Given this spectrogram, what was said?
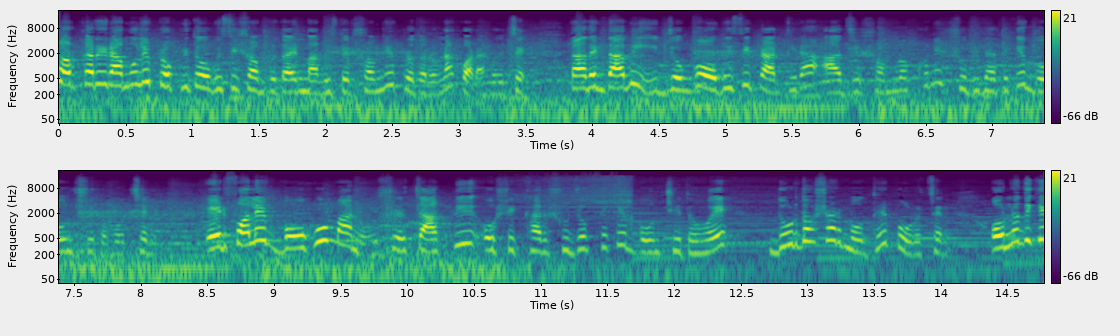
সরকারের আমলে প্রকৃত ওবিসি সম্প্রদায়ের মানুষদের সঙ্গে প্রতারণা করা হয়েছে। তাদের দাবি, যোগ্য ওবিসি প্রার্থীরা আজ সংরক্ষণের সুবিধা থেকে বঞ্চিত হচ্ছেন। এর ফলে বহু মানুষ চাকরি ও শিক্ষার সুযোগ থেকে বঞ্চিত হয়ে দুর্দশার মধ্যে পড়েছেন। অন্যদিকে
